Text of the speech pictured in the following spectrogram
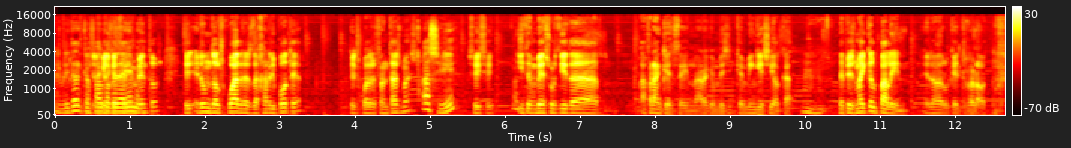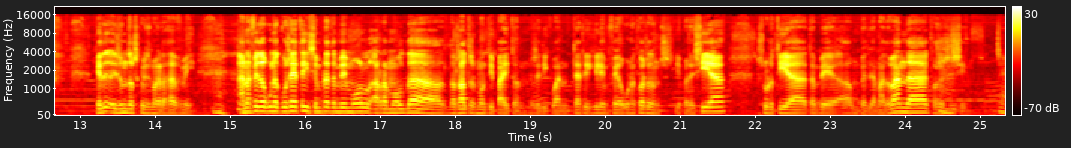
És veritat que fa el paper de inventos. Era un dels quadres de Harry Potter, aquells quadres fantasmes. Ah, sí? Sí, sí. I també ha sortit a, a Frankenstein, ara que em, que em vingui així al cap. Mhm. Després Michael Palin, era aquell rarot. Aquest és un dels que més m'agradava a mi. Han fet alguna coseta i sempre també molt a remolc de, dels altres Monty Python. És a dir, quan Terry Gilliam feia alguna cosa, doncs hi apareixia, sortia també a un pet llamado banda, coses així. Sí.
